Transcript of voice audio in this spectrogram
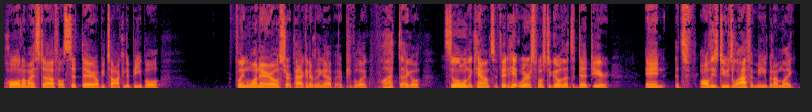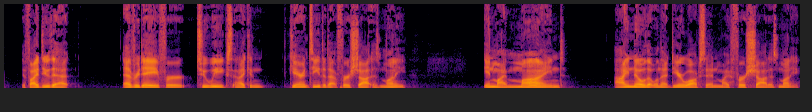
pull out all my stuff. I'll sit there. I'll be talking to people, fling one arrow, start packing everything up. And people are like, what? I go, it's the only one that counts. If it hit where it's supposed to go, that's a dead deer. And it's all these dudes laugh at me, but I'm like, if I do that every day for two weeks and I can guarantee that that first shot is money, in my mind, I know that when that deer walks in, my first shot is money.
